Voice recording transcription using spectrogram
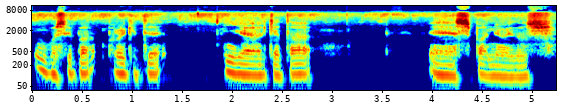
Όπως είπα πρόκειται για αρκετά ε, σπάνιο είδος.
